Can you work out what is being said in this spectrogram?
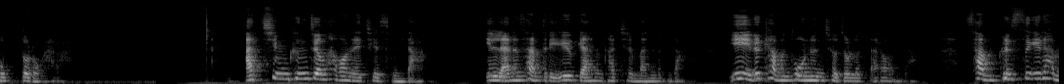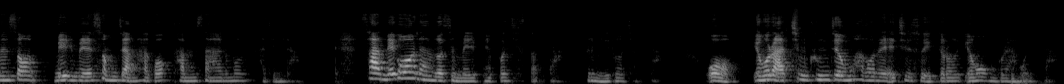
돕도록 하라. 아침 긍정학원을 해치겠습니다. 일 나는 사람들이 이렇게 하는 가치를 만든다. 이 이렇게 하면 돈은 저절로 따라온다. 3. 글쓰기를 하면서 매일매일 성장하고 감사함을 가진다. 4. 내가 원하는 것을 매일 100번씩 썼다. 그럼 이루어졌다. 5. 영어로 아침 긍정 학원을 애칠 수 있도록 영어 공부를 하고 있다.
